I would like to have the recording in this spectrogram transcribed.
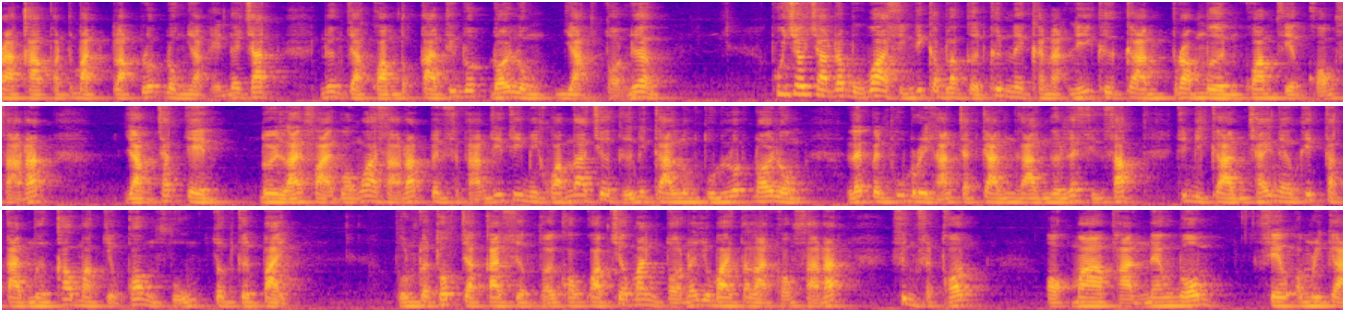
ราคาพันธบัตรกลับลดลงอย่างเห็นได้ชัด เนื่องจากความต้องการที่ลดน้อยลงอย่างต่อเนื่อง ผู้เชี่ยวชาญระบุว่าสิ่งที่กำลังเกิดขึ้นในขณะนี้คือการประเมินความเสี่ยงของสหรัฐอย่างชัดเจน โดยหลายฝ่ายมองว่าสหรัฐเป็นสถานที่ที่มีความน่าเชื่อถือในการลงทุนลดน้อยลง และเป็นผู้บริหารจัดการการเงินและสินทรัพย์ ที่มีการใช้แนวคิดทางการเมืองเข้ามาเกี่ยวข้องสูงจนเกินไป ผลกระทบจากการเสื่อมถอยของความเชื่อมั่นต่อนโยบายตลาดของสหรัฐ ซึ่งสะท้อนออกมาผ่านแนวโน้ม เซลล์อเมริกา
